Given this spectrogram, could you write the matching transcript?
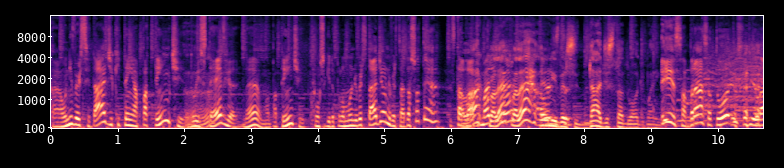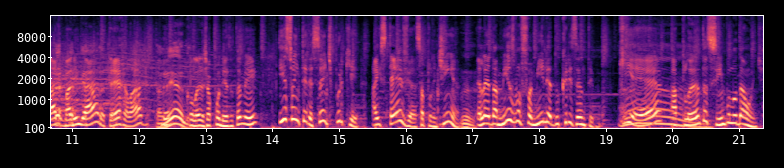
a, a universidade que tem a patente do Stevia, né? Uma patente conseguida por uma universidade, é a Universidade da sua terra. Olha Estadual lá, de qual é? Maringá. Qual é? A Eles- Universidade Estadual de Maringá. Isso, abraço a todos de lá de Maringá, da terra lá. Tá né? vendo? Colônia japonesa também. Isso é interessante porque a Stevia, essa plantinha, Hum. ela é da mesma família do crisântemo, que é a planta símbolo da onde?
